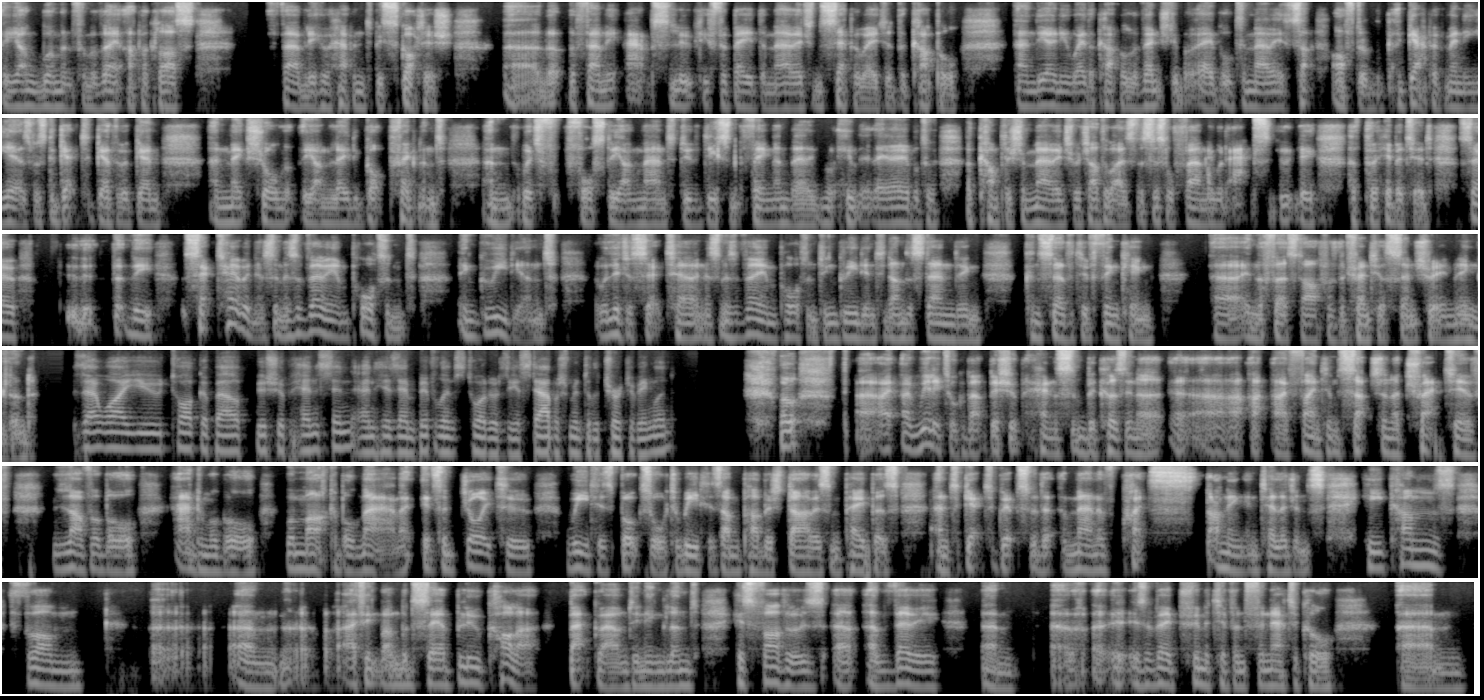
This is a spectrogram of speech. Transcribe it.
a, young woman from a very upper class family who happened to be Scottish uh, the, the family absolutely forbade the marriage and separated the couple. And the only way the couple eventually were able to marry after a gap of many years was to get together again and make sure that the young lady got pregnant, and which forced the young man to do the decent thing. And they, he, they were able to accomplish a marriage which otherwise the Cecil family would absolutely have prohibited. So that the sectarianism is a very important ingredient. Religious sectarianism is a very important ingredient in understanding conservative thinking uh, in the first half of the 20th century in England. Is that why you talk about Bishop Henson and his ambivalence towards the establishment of the Church of England? Well, I, I, really talk about Bishop Henson because in a, uh, I, I find him such an attractive, lovable, admirable, remarkable man. It's a joy to read his books or to read his unpublished diaries and papers and to get to grips with a, a man of quite stunning intelligence. He comes from, uh, um, I think one would say, a blue collar background in England. His father was a, a very um, uh, is a very primitive and fanatical um,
